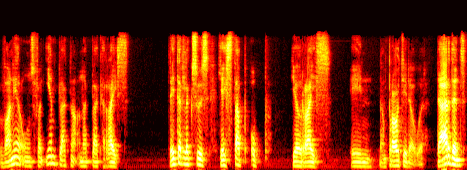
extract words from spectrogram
wanneer ons van een plek na 'n ander plek reis. Letterlik soos jy stap op jou reis en dan praat jy daaroor. Derdens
